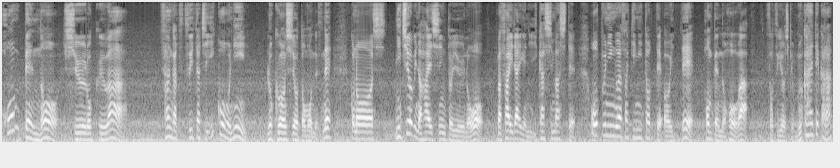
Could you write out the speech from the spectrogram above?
本編の収録は3月1日以降に録音しようと思うんですね。この日曜日の配信というのを、まあ、最大限に活かしましてオープニングは先に撮っておいて本編の方は卒業式を迎えてから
